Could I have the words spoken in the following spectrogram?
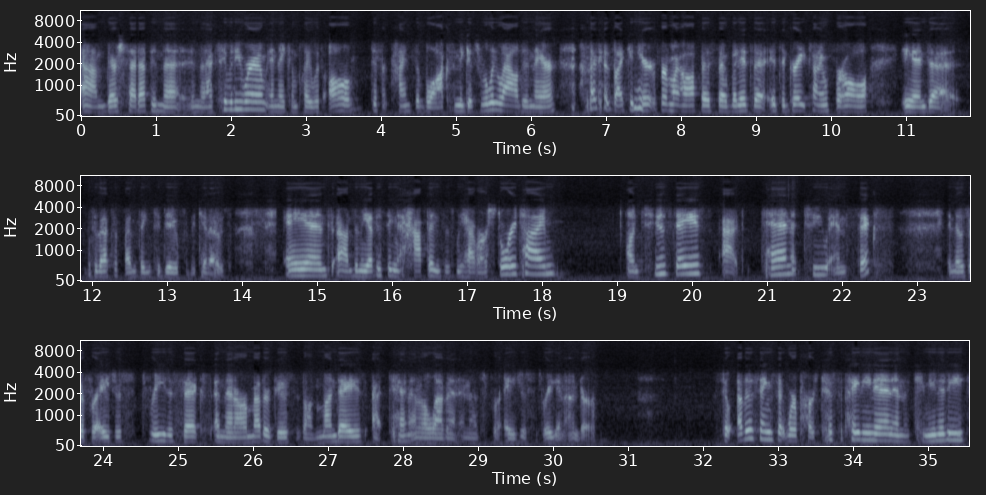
Um, they're set up in the in the activity room, and they can play with all different kinds of blocks. And it gets really loud in there because I can hear it from my office. So, but it's a it's a great time for all, and uh, so that's a fun thing to do for the kiddos. And um, then the other thing that happens is we have our story time on Tuesdays at 10, 2, and 6. And those are for ages 3 to 6. And then our Mother Goose is on Mondays at 10 and 11, and that's for ages 3 and under. So other things that we're participating in in the community,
